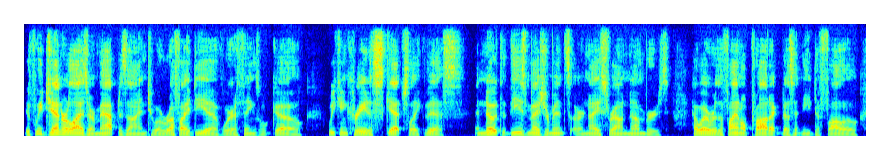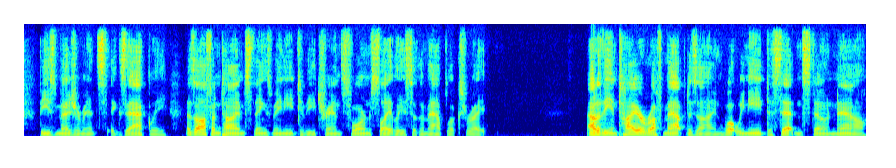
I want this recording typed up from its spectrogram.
If we generalize our map design to a rough idea of where things will go, we can create a sketch like this. And note that these measurements are nice round numbers. However, the final product doesn't need to follow these measurements exactly, as oftentimes things may need to be transformed slightly so the map looks right. Out of the entire rough map design, what we need to set in stone now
